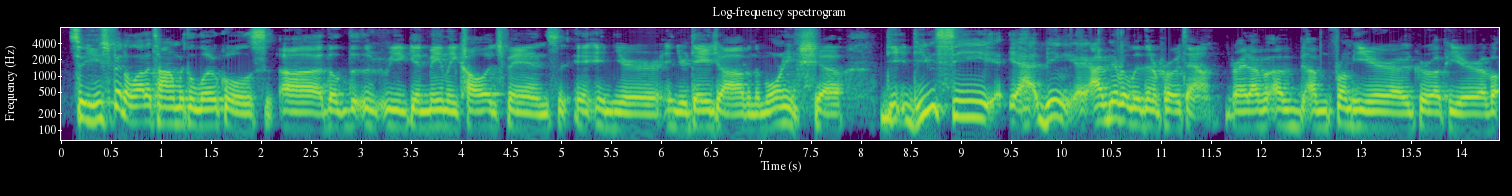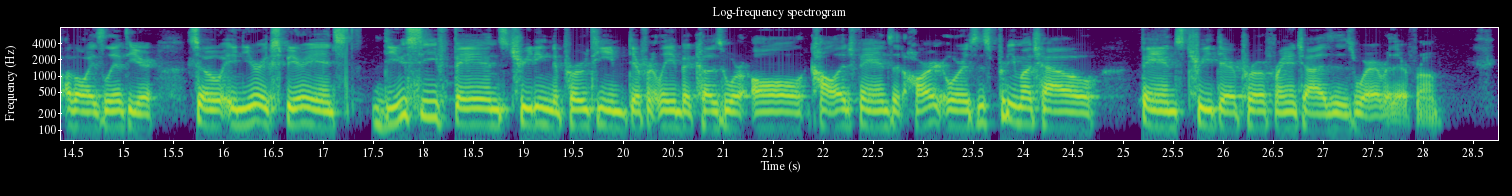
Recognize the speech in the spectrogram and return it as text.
So you spend a lot of time with the locals, uh, the, the, again mainly college fans in, in, your in your day job in the morning show. Do, do you see being? I've never lived in a pro town, right? i am from here. I grew up here. I've, I've always lived here. So, in your experience, do you see fans treating the pro team differently because we're all college fans at heart, or is this pretty much how fans treat their pro franchises wherever they're from?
